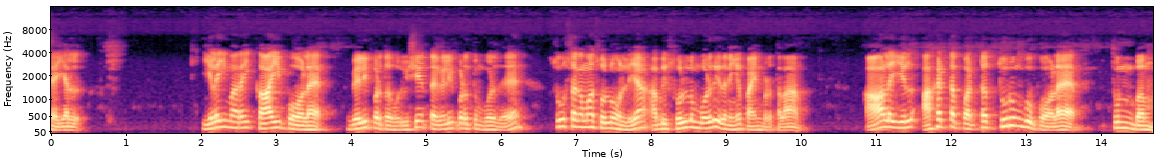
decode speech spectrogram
செயல். இலைமறை காய் போல வெளிப்படுத்த ஒரு விஷயத்தை வெளிப்படுத்தும் பொழுது சூசகமாக சொல்லுவோம் இல்லையா? அப்படி சொல்லும் பொழுது இதை நீங்கள் பயன்படுத்தலாம். ஆலையில் அகட்டப்பட்ட துரும்பு போல துன்பம்.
